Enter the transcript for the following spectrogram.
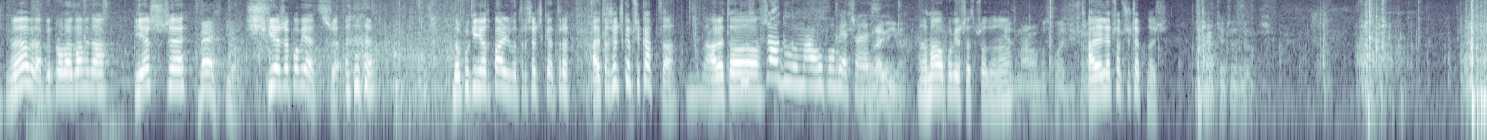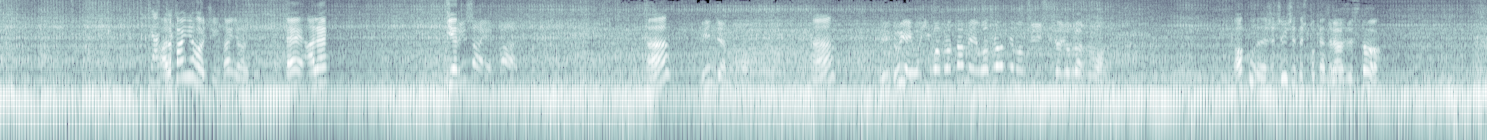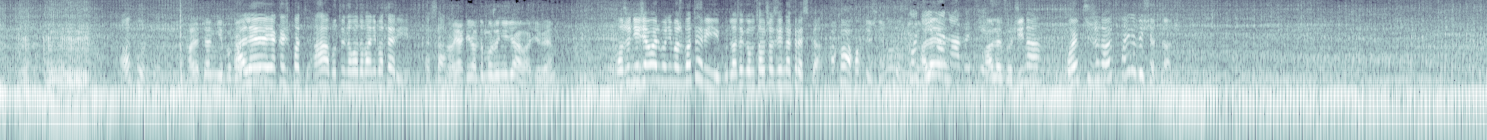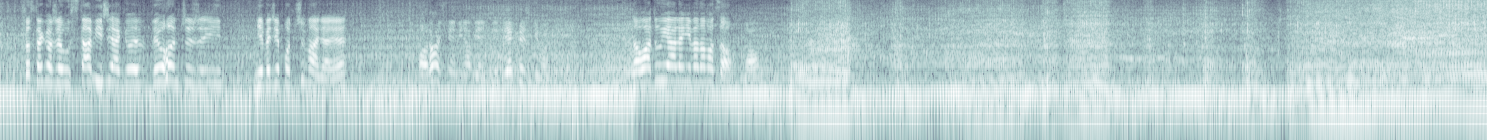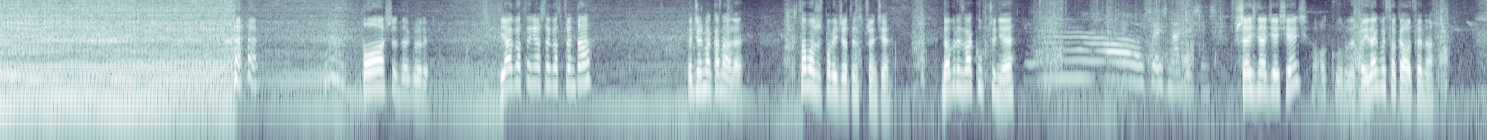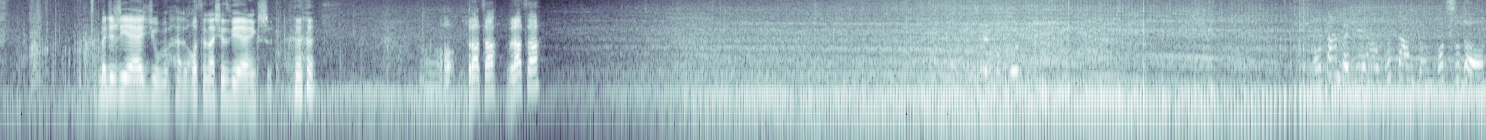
No dobra, wyprowadzamy na jeszcze Bestie. świeże powietrze. Dopóki nie odpali, bo troszeczkę, tro... ale troszeczkę przykapca. Ale to Z przodu mało powietrza jest. Dobra, nie ma. no, mało powietrza z przodu, no. Jest mało, bo schodzi. Trzeba Ale lepsza przyczepność. kapcia trzeba zrobić. Ale fajnie chodzi, fajnie chodzi. Ej, ale... Gier... Wydaje, patrz. A? Windę, no. A? Winduję i obrotami, obroty mam 36 obrotów mam. O kurde, rzeczywiście coś pokazuje. Razy 100. O kurde. Ale ten nie pokazuje. Ale jakaś bat... Aha, bo tu naładowanie baterii. Tak samo. No jak ale to może nie działać, nie wiem. Może nie działać, bo nie masz baterii, dlatego cały czas jedna kreska. Aha, faktycznie, no dobrze. Godzina Ale, nawet jest. ale godzina? Powiem ci, że nawet fajny wyświetlacz. Co z tego, że ustawisz, jak wyłączysz i nie będzie podtrzymania, nie? O, rośnie mi napięcie, dwie kreski mam. No ładuje, ale nie wiadomo co. No. Poszedł do góry. Jak oceniasz tego sprzęta? Będziesz na kanale. Co możesz powiedzieć o tym sprzęcie? Dobry zakup czy nie? No, 6 na 10. 6 na 10? O kurde, to i tak wysoka ocena. Będziesz jeździł, ocena się zwiększy. O, wraca, wraca. O, tam będzie jechał, pod tamtą, pod stodołą.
